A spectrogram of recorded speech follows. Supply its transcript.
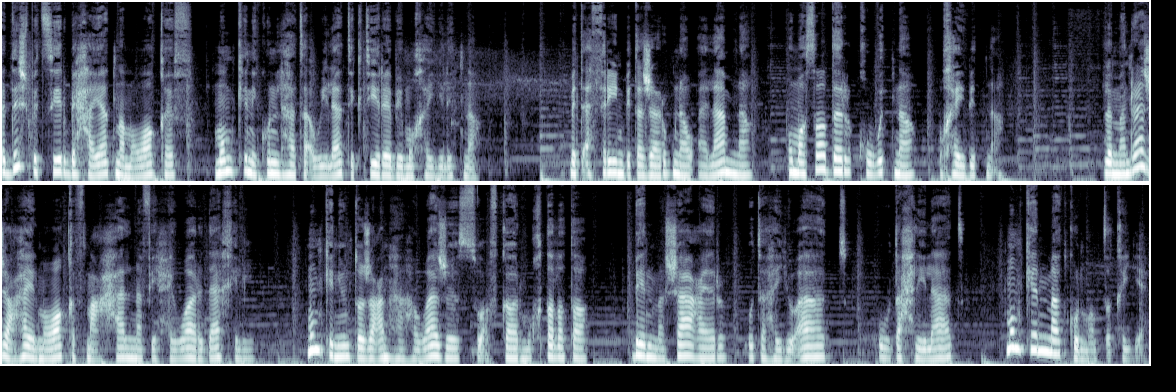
قديش بتصير بحياتنا مواقف ممكن يكون لها تأويلات كتيرة بمخيلتنا؟ متأثرين بتجاربنا وآلامنا ومصادر قوتنا وخيبتنا. لما نراجع هاي المواقف مع حالنا في حوار داخلي ممكن ينتج عنها هواجس وأفكار مختلطة بين مشاعر وتهيؤات وتحليلات ممكن ما تكون منطقية.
